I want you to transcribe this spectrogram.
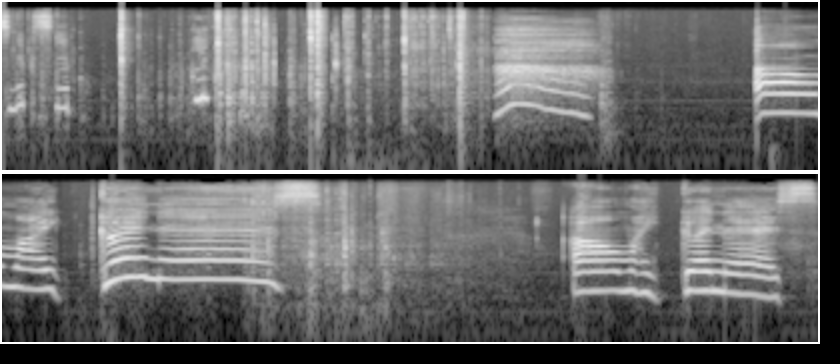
Snip, snip. Click. oh my goodness! Oh my goodness!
